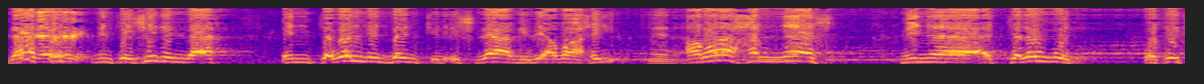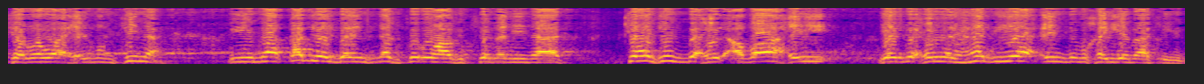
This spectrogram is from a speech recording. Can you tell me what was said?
لكن من تيسير الله إن تولي البنك الإسلامي لاضاحي نعم. اراح الناس من آه، التلوث وتلك الروائح الممكنة فيما قبل البنك نذكرها في الثمانينات كانت تذبح الأضاحي يذبحون الهدي عند مخيماتهم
